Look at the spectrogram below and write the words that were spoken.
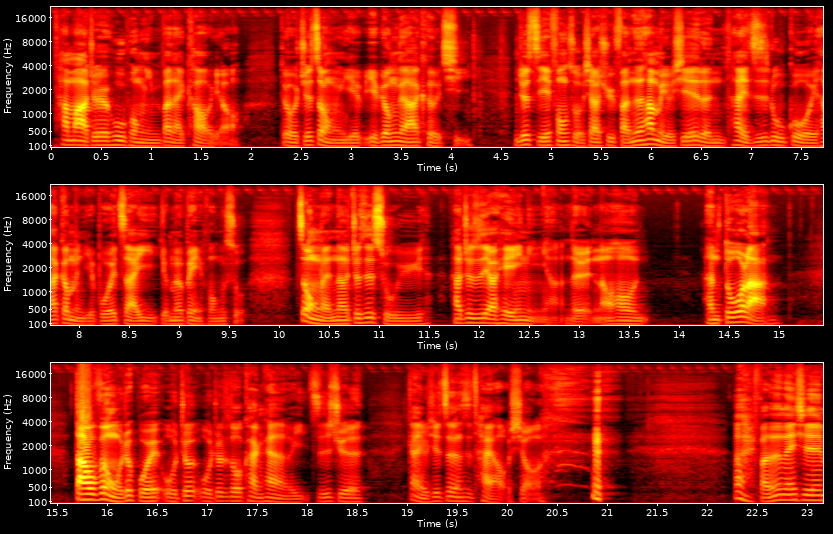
他妈就会呼朋引伴来靠摇。对我觉得这种也也不用跟他客气，你就直接封锁下去。反正他们有些人他也只是路过，他根本也不会在意有没有被你封锁。这种人呢，就是属于他就是要黑你啊，对，然后很多啦，大部分我就不会，我就我就都看看而已，只是觉得看有些真的是太好笑了。哎，反正那些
